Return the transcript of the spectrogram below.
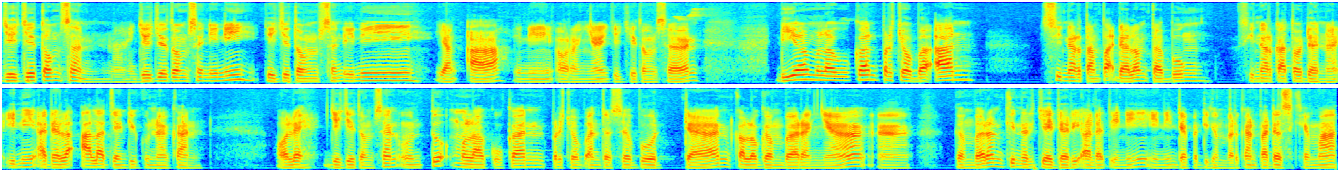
J.J. Thomson. Nah, J.J. Thomson ini, J.J. Thomson ini yang A, ini orangnya J.J. Thomson. Dia melakukan percobaan sinar tampak dalam tabung sinar katoda. Nah, ini adalah alat yang digunakan oleh J.J. Thomson untuk melakukan percobaan tersebut. Dan kalau gambarannya, nah, gambaran kinerja dari alat ini, ini dapat digambarkan pada skema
